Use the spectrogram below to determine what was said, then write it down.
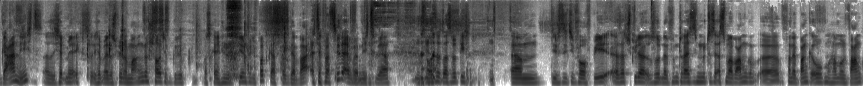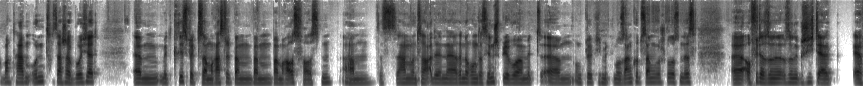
gar nichts. Also ich habe mir extra, ich habe mir das Spiel nochmal angeschaut, ich hab gedacht, was kann ich notieren für die Podcast? Da war, da passiert einfach nichts mehr. Außer dass wirklich ähm, die sich die VfB Ersatzspieler so in der 35 Minute das erste Mal warm äh, von der Bank erhoben haben und warm gemacht haben und Sascha Burchert ähm, mit Griesbeck zusammenrastelt beim beim beim Rausfausten. Ähm, das haben wir uns noch alle in Erinnerung das Hinspiel, wo er mit ähm, unglücklich mit Mosanko zusammengestoßen ist. Äh, auch wieder so eine so eine Geschichte. Er,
